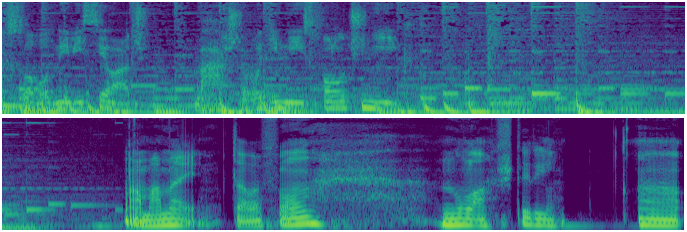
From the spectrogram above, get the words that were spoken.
Slobodný vysielač, váš rodinný spoločník. A máme aj telefon 04 8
